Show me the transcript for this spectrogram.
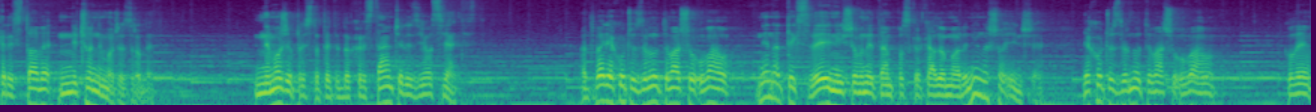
Христове нічого не може зробити. Не може приступити до Христа через Його святість. А тепер я хочу звернути вашу увагу не на тих свиней, що вони там поскакали в море, ні на що інше. Я хочу звернути вашу увагу, коли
